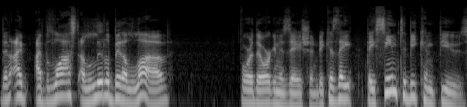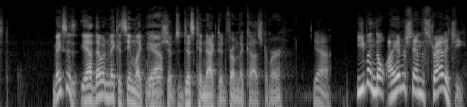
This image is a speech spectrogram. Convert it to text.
then I I've lost a little bit of love for the organization because they they seem to be confused. Makes it yeah, that would make it seem like Yeah. leadership's disconnected from the customer. Yeah. Even though I understand the strategy,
